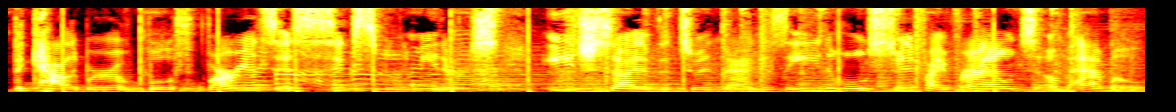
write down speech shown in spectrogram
The caliber of both variants is 6 millimeters. Each side of the twin magazine holds 25 rounds of ammo.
